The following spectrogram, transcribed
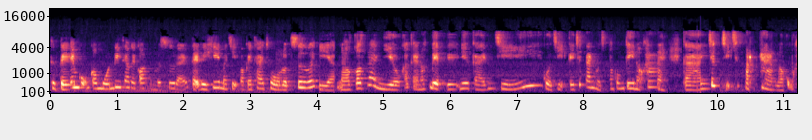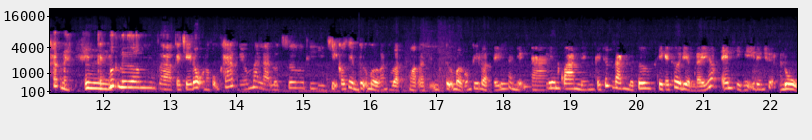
thực tế em cũng có muốn đi theo cái con đường luật sư đấy. Tại vì khi mà chị có cái title luật sư ấy thì nó có rất là nhiều các cái nó biệt. Ví như cái vị trí của chị cái chức danh của trong công ty nó khác này. Cái chức chị chức mặt hàng nó cũng khác này ừ. cái mức lương và cái chế độ nó cũng khác. Nếu mà là luật sư thì chị có thể tự mở văn luật hoặc là tự mở công ty luật. Đấy là những cái liên quan đến cái chức danh luật sư. Thì cái thời điểm đấy á, em chỉ nghĩ đến chuyện đủ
